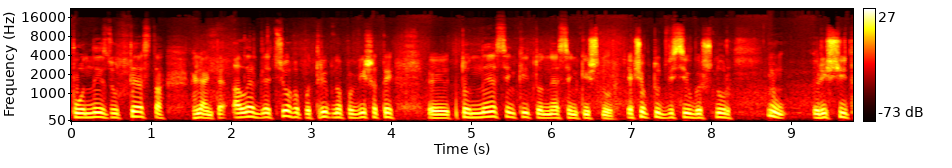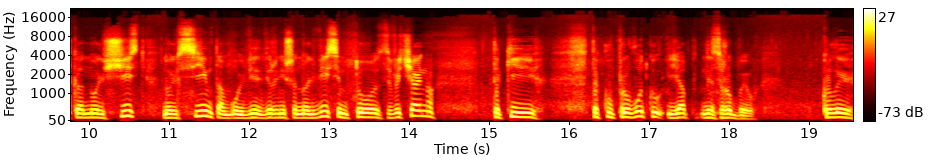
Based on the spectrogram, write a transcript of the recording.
по низу теста. Гляньте, але для цього потрібно повішати е, тонесенький, тонесенький шнур. Якщо б тут висів би шнур, ну. Решітка 0,6, 0,7, там, вірніше 0,8, то звичайно такі, таку проводку я б не зробив коли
